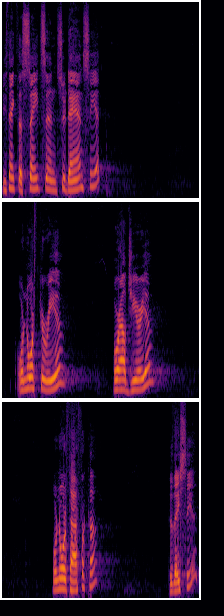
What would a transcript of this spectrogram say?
You think the saints in Sudan see it? Or North Korea? Or Algeria? Or North Africa? Do they see it?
